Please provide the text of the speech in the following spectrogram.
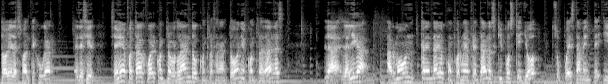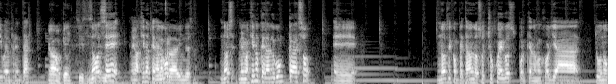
todavía les falte jugar. Es decir, si a mí me faltaba jugar contra Orlando, contra San Antonio, contra Dallas, la, la liga armó un calendario conforme a enfrentar a los equipos que yo supuestamente iba a enfrentar. Ah, ok. Sí, sí. No sí. sé, me imagino que en No algún, bien de eso. no sé, me imagino que en algún caso eh, no se completaron los ocho juegos porque a lo mejor ya tú no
